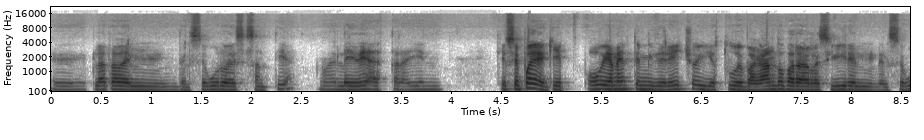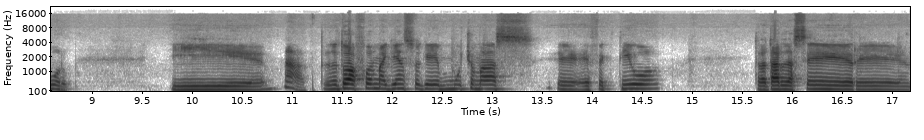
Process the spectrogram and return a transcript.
eh, plata del, del, seguro de cesantía. No es la idea de estar ahí. Que se puede, que obviamente es mi derecho y yo estuve pagando para recibir el, el seguro. Y nada, de todas formas pienso que es mucho más eh, efectivo tratar de hacer eh,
